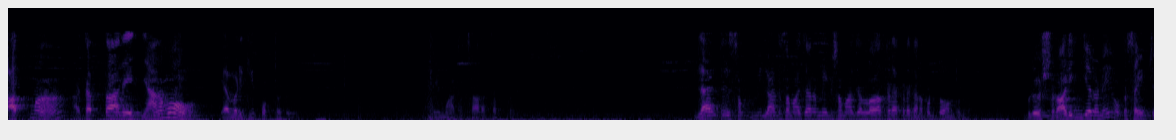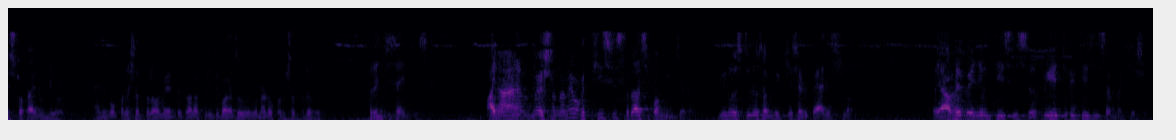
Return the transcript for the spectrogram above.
ఆత్మ అకర్త అనే జ్ఞానము ఎవరికి పుట్టదు. అనే మాట చాలా తప్పు. ఇలాంటి ఇలాంటి సమాచారం మీకు సమాజంలో అక్కడక్కడ కనపడుతూ ఉంటుంది. ఇప్పుడు ష్రాడింజర్ అని ఒక సైంటిస్ట్ ఒక ఆయన ఉండేవాడు. ఆయనకు ఉపనిషత్తులో ఏంటో చాలా ప్రీతి బాగా చదువుకున్నాడు ఉపనిషత్తులో ఫ్రెంచ్ సైంటిస్ట్ ఆయన ఇన్వేషన్ అనే ఒక థీసిస్ రాసి పంపించాడు. యూనివర్సిటీలో సబ్మిట్ చేశాడు ప్యారిస్లో యాభై పేజీలు థీసిస్ పిహెచ్డీ థీసిస్ సబ్మిట్ చేశాడు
